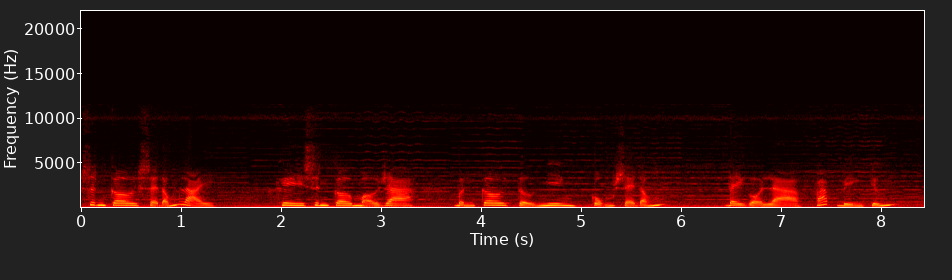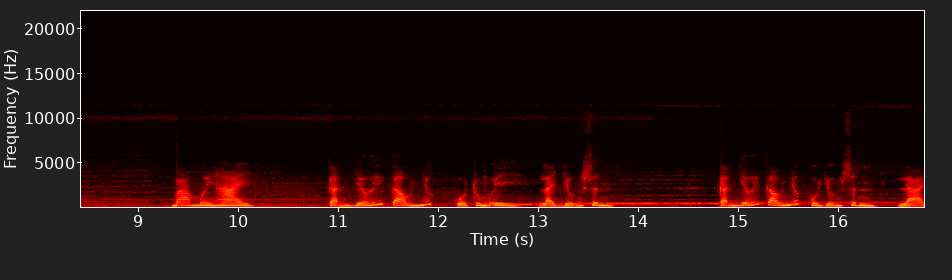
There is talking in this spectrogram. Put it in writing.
sinh cơ sẽ đóng lại. Khi sinh cơ mở ra, bệnh cơ tự nhiên cũng sẽ đóng. Đây gọi là pháp biện chứng. 32. Cảnh giới cao nhất của Trung Y là dưỡng sinh. Cảnh giới cao nhất của dưỡng sinh là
